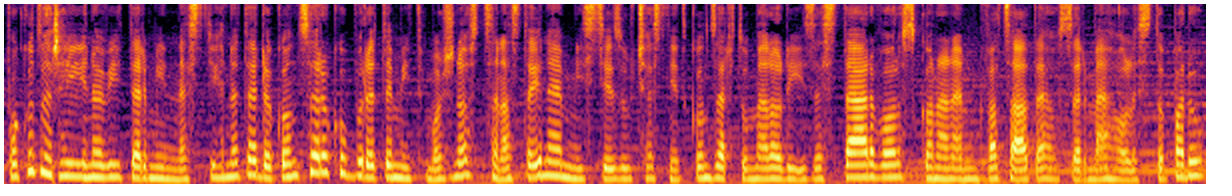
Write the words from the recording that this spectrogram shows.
Pokud říjnový termín nestihnete, do konce roku budete mít možnost se na stejném místě zúčastnit koncertu melodí ze Star Wars konanem 27. listopadu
